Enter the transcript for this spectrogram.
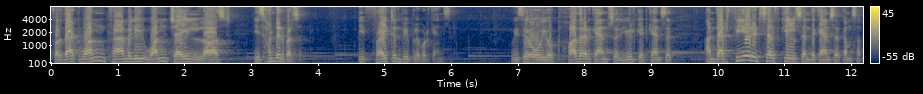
For that one family, one child lost is 100%. We frighten people about cancer. We say, oh, your father had cancer, you will get cancer. And that fear itself kills and the cancer comes up.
